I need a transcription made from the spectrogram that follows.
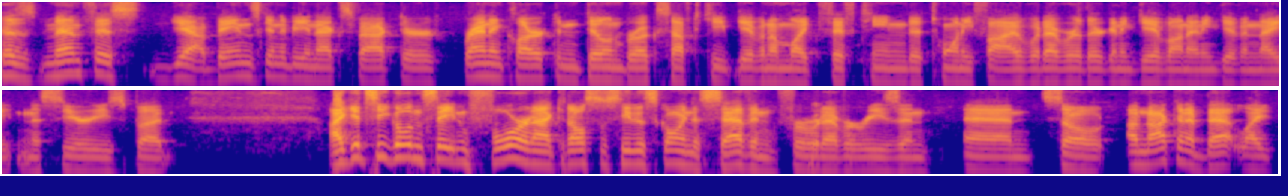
because Memphis, yeah, Bane's going to be an X factor. Brandon Clarke and Dillon Brooks have to keep giving them like 15 to 25, whatever they're going to give on any given night in a series. But I could see Golden State in four, and I could also see this going to seven for whatever reason. And so I'm not going to bet like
